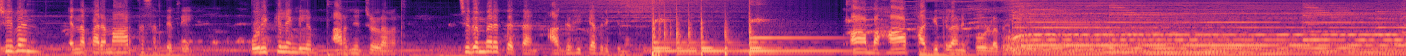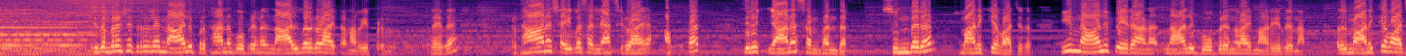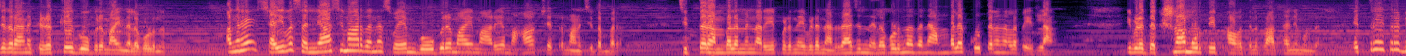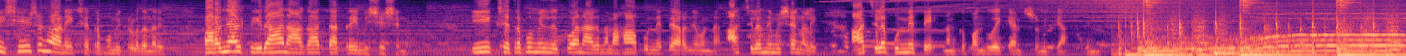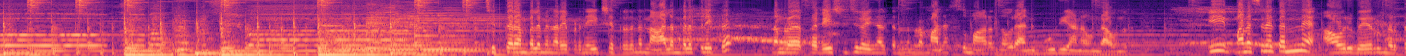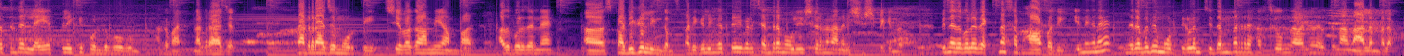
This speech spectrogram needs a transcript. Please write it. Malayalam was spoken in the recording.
ശിവൻ എന്ന പരമാർത്ഥ സത്യത്തെ ഒരിക്കലെങ്കിലും അറിഞ്ഞിട്ടുള്ളവർ ചിദംബരത്തെത്താൻ ആഗ്രഹിക്കാതിരിക്കുമോ? ആ മഹാഭാഗ്യത്തിലാണ് ഇപ്പോൾ ഉള്ളത്. ചിദംബരം ക്ഷേത്രത്തിലെ നാല് പ്രധാന ഗോപുരങ്ങൾ നാൽവറുകളായിട്ടാണ് അറിയപ്പെടുന്നത്. അതായത് പ്രധാന ശൈവ സന്യാസികളായ അപ്പർ തിരുജ്ഞാന സംബന്ധർ സുന്ദരർ മാണിക്യവാചകർ. ഈ നാല് പേരാണ് നാല് ഗോപുരങ്ങളായി മാറിയത് എന്നാണ് അതിൽ മാണിക്യവാചകരാണ് കിഴക്കേ ഗോപുരമായി നിലകൊള്ളുന്നത്. അങ്ങനെ ശൈവ സന്യാസിമാർ തന്നെ സ്വയം ഗോപുരമായി മാറിയ മഹാക്ഷേത്രമാണ് ചിദംബരം. ചിത്തരമ്പലം എന്നറിയപ്പെടുന്ന ഇവിടെ നടരാജൻ നിലകൊള്ളുന്നത് തന്നെ അമ്പലക്കൂത്തൻ എന്നുള്ള പേരിലാണ്. ഇവിടെ ദക്ഷിണാമൂർത്തി ഭാവത്തിന് പ്രാധാന്യമുണ്ട്. എത്രയെത്ര വിശേഷങ്ങളാണ് ഈ ക്ഷേത്രഭൂമിക്കുള്ളതെന്നറിയും? പറഞ്ഞാൽ തീരാനാകാത്ത അത്രയും വിശേഷങ്ങൾ. ഈ ക്ഷേത്രഭൂമിയിൽ നിൽക്കുവാനാകുന്ന മഹാപുണ്യത്തെ അറിഞ്ഞുകൊണ്ട് ആ ചില നിമിഷങ്ങളെ ആ ചില പുണ്യത്തെ നമുക്ക് പങ്കുവയ്ക്കാൻ ശ്രമിക്കാം എന്ന്. ചിത്തരമ്പലം എന്നറിയപ്പെടുന്ന ഈ ക്ഷേത്രത്തിന്റെ നാലമ്പലത്തിലേക്ക് നമ്മൾ പ്രവേശിച്ചു കഴിഞ്ഞാൽ തന്നെ നമ്മുടെ മനസ്സ് മാറുന്ന ഒരു അനുഭൂതിയാണ് ഉണ്ടാവുന്നത്. ഈ മനസ്സിനെ തന്നെ ആ ഒരു വേറൊരു നൃത്തത്തിന്റെ ലയത്തിലേക്ക് കൊണ്ടുപോകും ഭഗവാൻ നടരാജൻ. നടരാജമൂർത്തി ശിവകാമി അമ്പാൾ അതുപോലെ തന്നെ സ്ഫടികലിംഗം. സ്ഫടികലിംഗത്തെ ഇവിടെ ചന്ദ്രമൗലീശ്വരൻ എന്നാണ് വിശേഷിപ്പിക്കുന്നത്. പിന്നെ അതുപോലെ രത്നസഭാപതി എന്നിങ്ങനെ നിരവധി മൂർത്തികളും ചിദംബര രഹസ്യവും നിറഞ്ഞു നിൽക്കുന്ന ആ നാലമ്പലം.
